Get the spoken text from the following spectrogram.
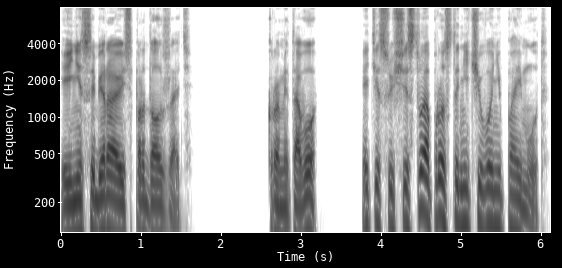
и не собираюсь продолжать. Кроме того, эти существа просто ничего не поймут.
